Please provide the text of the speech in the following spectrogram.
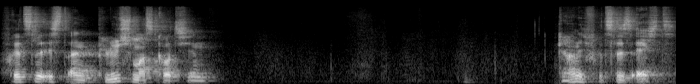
Fritzle ist ein Plüschmaskottchen. Gar nicht, Fritzle ist echt.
